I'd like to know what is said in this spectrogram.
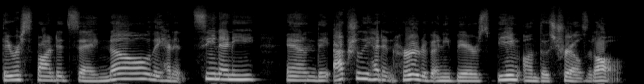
They responded saying no, they hadn't seen any, and they actually hadn't heard of any bears being on those trails at all.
